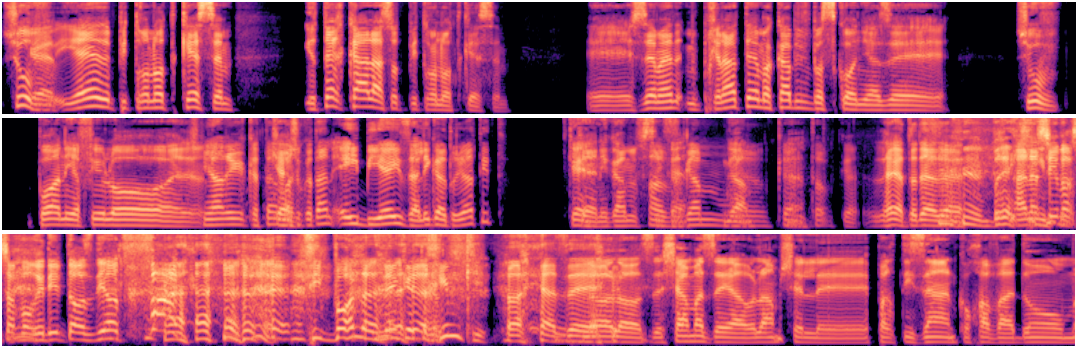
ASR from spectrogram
שוב, כן. יהיה פתרונות קסם, יותר קל לעשות פתרונות קסם. אה, שזה מעניין, מבחינת אה, מכבי ובסקוניה, זה... שוב, פה אני אפילו לא... אה, שנייה רגע קטן, כן. משהו קטן, ABA זה הליגה האדריאטית? כן, אני גם מפסיק. אז כן, גם, כן, כן. טוב. כן. זה, אתה יודע, זה... אנשים עכשיו מורידים את האוזניות, fuck! ציבונה נגד חימקי. לא, לא, זה שמה זה העולם של פרטיזן, כוכב האדום,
